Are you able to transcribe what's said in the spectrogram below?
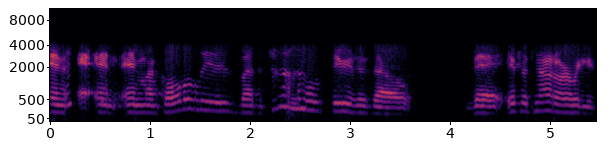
and and and my goal is by the time the whole series is out, that if it's not already a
